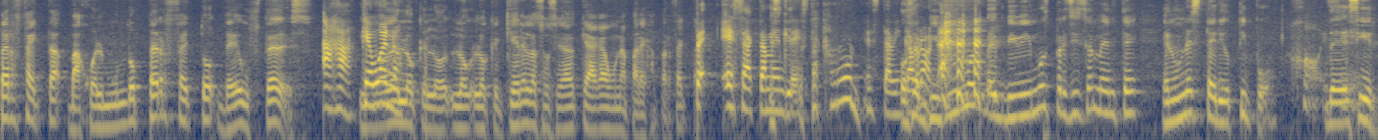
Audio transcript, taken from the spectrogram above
perfecta bajo el mundo perfecto de ustedes. Ajá, qué bueno. lo que, lo, que quiere la sociedad que haga una pareja perfecta. exactamente. está cabrón. Está bien cabrón. vivimos, precisamente en un estereotipo de decir,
